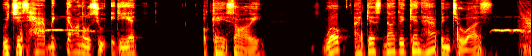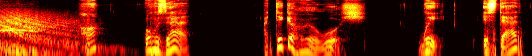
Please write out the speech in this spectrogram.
We just had McDonald's, you idiot. Okay, sorry. Well, I guess nothing can happen to us. Huh? What was that? I think I heard a whoosh. Wait, is that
